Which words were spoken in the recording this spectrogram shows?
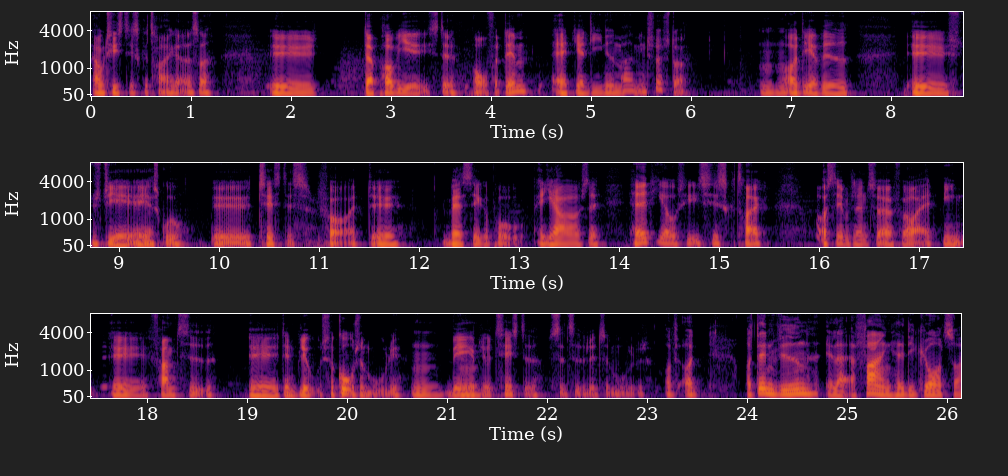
autistiske træk altså, øh, der påviste over for dem, at jeg lignede meget min søster. Mm-hmm. Mm. Og derved øh, synes de, at jeg skulle øh, testes for at øh, være sikker på, at jeg også havde de autistiske træk, og simpelthen sørge for, at min øh, fremtid øh, den blev så god som muligt, mm. ved at jeg mm. blev testet så tidligt som muligt. Og, og, og den viden eller erfaring havde de gjort sig,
